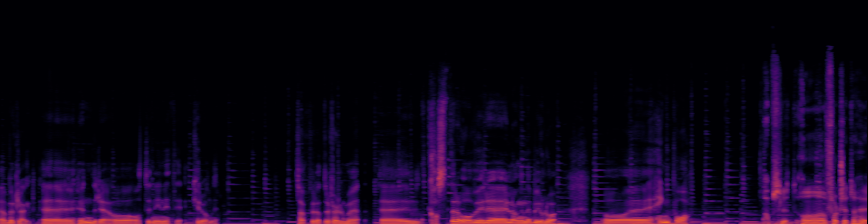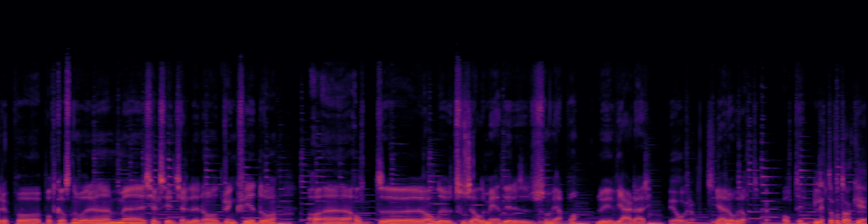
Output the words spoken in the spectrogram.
ja beklager. Eh, 189,90 kroner. Takk for at dere følger med. Eh, kast dere over eh, Lang Nebbiolo, og eh, heng på. Absolutt. Og fortsett å høre på podkastene våre med Kjell Svinkjeller og Drinkfeed og uh, alt, uh, alle sosiale medier som vi er på. Vi, vi er der. Vi er overalt. Vi er overalt. Ja. Alltid. Lett å få tak i,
